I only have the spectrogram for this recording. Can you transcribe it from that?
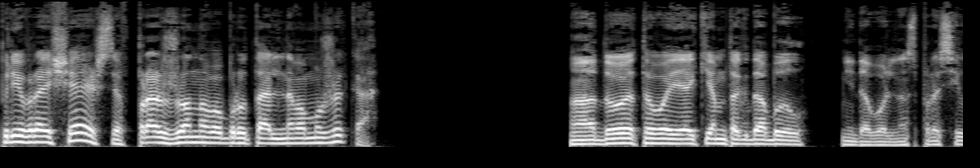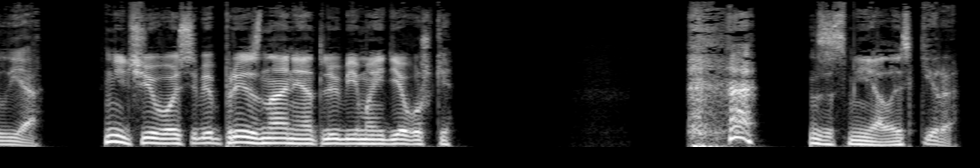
Превращаешься в прожженного брутального мужика. А до этого я кем тогда был? Недовольно спросил я. Ничего себе признание от любимой девушки. Ха! Засмеялась Кира.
